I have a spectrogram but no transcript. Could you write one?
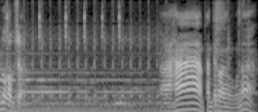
일로 가보자. 아하 반대로 가는 거구나.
